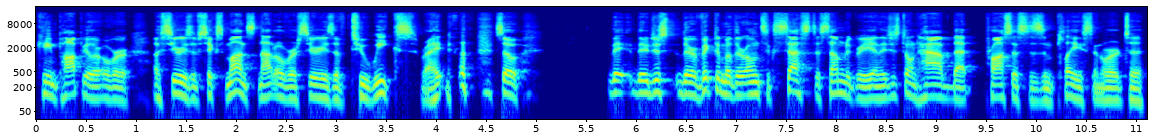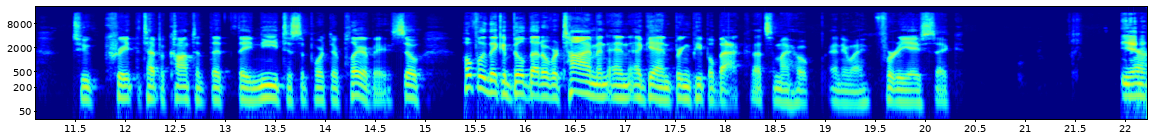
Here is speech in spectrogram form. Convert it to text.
became popular over a series of six months, not over a series of two weeks, right? so they they're just they're a victim of their own success to some degree, and they just don't have that processes in place in order to to create the type of content that they need to support their player base. So hopefully they can build that over time and and again bring people back. That's my hope anyway for EA's sake. Yeah,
